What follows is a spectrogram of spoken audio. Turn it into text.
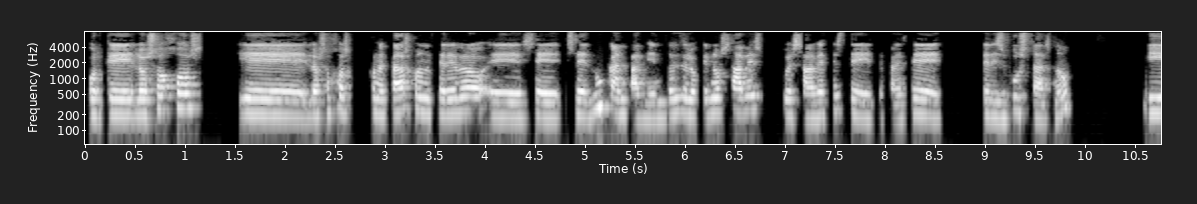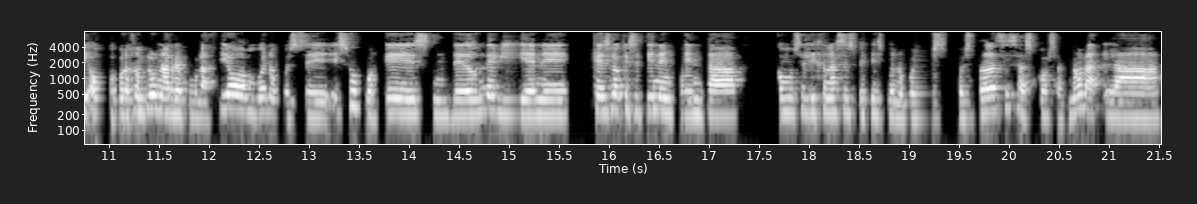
Porque los ojos, eh, los ojos conectados con el cerebro eh, se, educan también. Entonces, de lo que no sabes, pues a veces te, parece, te disgustas, ¿no? Y, o, por ejemplo, una repoblación, bueno, pues eh, eso, ¿por qué es? ¿De dónde viene? ¿Qué es lo que se tiene en cuenta? ¿Cómo se eligen las especies? Bueno, pues, pues todas esas cosas, ¿no? la,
